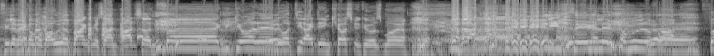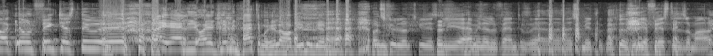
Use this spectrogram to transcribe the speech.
Philip, han kommer bare ud af banken, og så er han bare sådan, fuck, vi gjorde det. Løber direkte i en kiosk og køber smøger. Helt sikkert. Kom ud derfra. Ja, ja. Fuck, don't think, just do it. ja, lige, og jeg glemte min hat, jeg må hellere hoppe ind igen. Undskyld, undskyld, jeg skal lige have min elefanthue her. Er smidt på gulvet, fordi jeg festede så meget.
